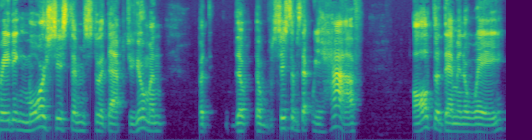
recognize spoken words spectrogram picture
creating more systems to adapt to human, but the, the systems that we have alter them in a way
